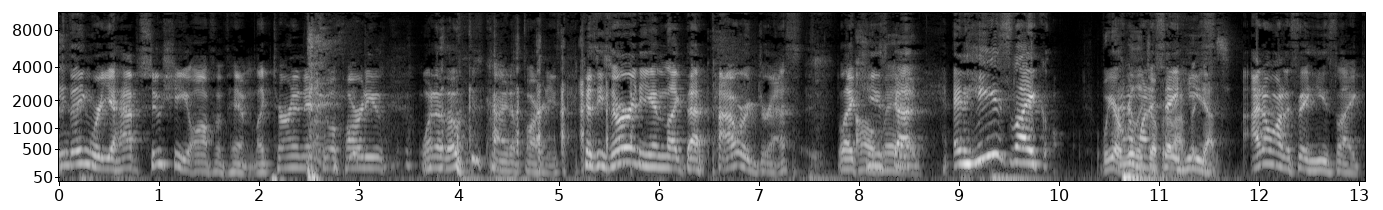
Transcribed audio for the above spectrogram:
Weird thing where you have sushi off of him, like turn it into a party, one of those kind of parties, because he's already in like that power dress. Like Oh, he's man. got, and he's like. We are I don't really wanna say around, he's. yes. I don't want to say he's like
